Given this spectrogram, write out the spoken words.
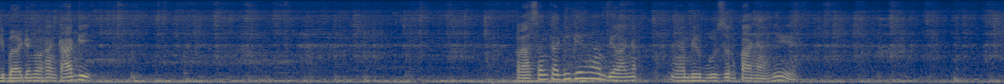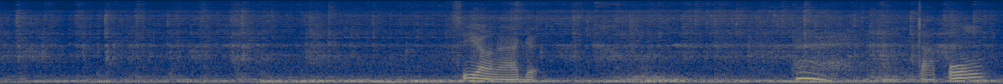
di bagian orang kaki. Perasaan kaki dia ngambil anak, ngambil busur panahnya ya. Sial nggak ada. Capung.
